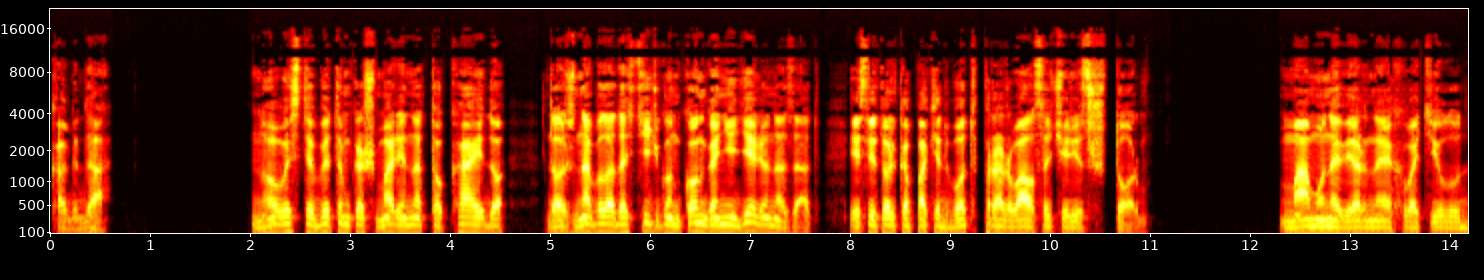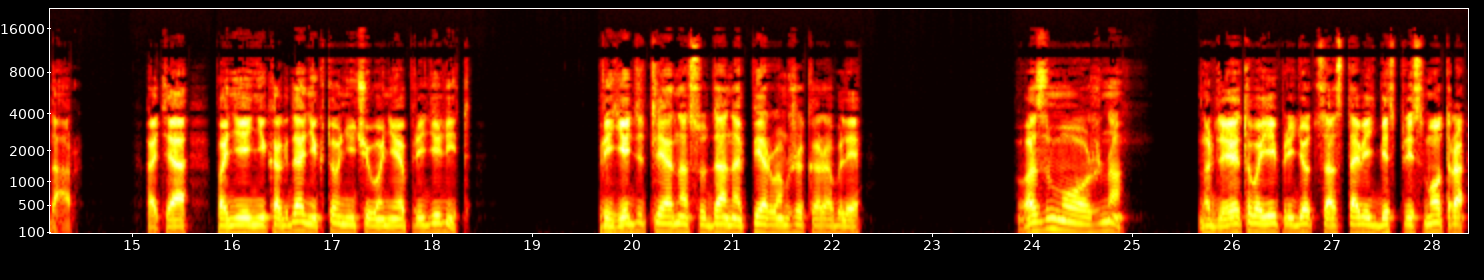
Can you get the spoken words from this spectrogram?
Когда? Новость об этом кошмаре на Токайдо должна была достичь Гонконга неделю назад если только пакетбот прорвался через шторм. Маму, наверное, хватил удар, хотя по ней никогда никто ничего не определит. Приедет ли она сюда на первом же корабле? Возможно. Но для этого ей придется оставить без присмотра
